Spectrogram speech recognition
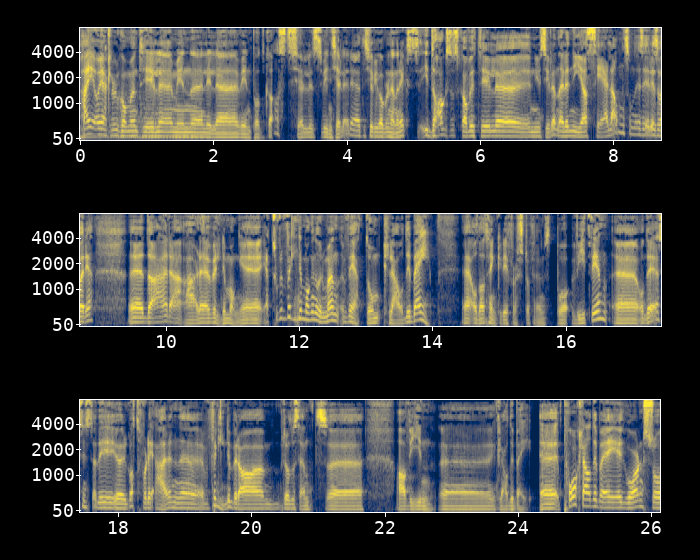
Hei og hjertelig velkommen til eh, min eh, lille vinpodkast, Kjells vinkjeller. Jeg heter Kjell Gabriel Henriks. I dag så skal vi til eh, New Zealand, eller Nya Zeeland som de sier i Sverige. Der er det veldig mange Jeg tror veldig mange nordmenn vet om Cloudy Bay. Og da tenker de først og fremst på hvitvin, og det syns jeg de gjør godt, for de er en veldig bra produsent av vin, Cloudy Bay. På Cloudy Bay-gården så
